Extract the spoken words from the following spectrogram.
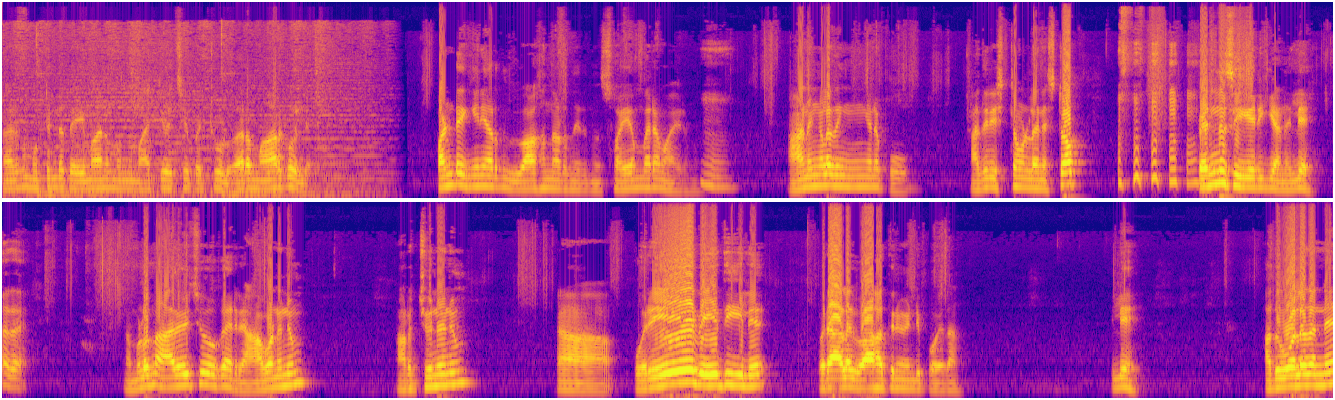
അയാൾക്ക് മുട്ടിന്റെ തേയ്മാനം ഒന്ന് മാറ്റി വെച്ചേ പറ്റുള്ളൂ. വേറെ മാർഗമില്ല പണ്ട് എങ്ങനെയായിരുന്നു വിവാഹം നടന്നിരുന്നത്? സ്വയംവരമായിരുന്നു. ആണുങ്ങളത് ഇങ്ങനെ പോവും. അതിലിഷ്ടമുള്ളതിനെ സ്റ്റോപ്പ്. പെണ്ണ് സ്വീകരിക്കുകയാണ് ഇല്ലേ? അതെ. നമ്മളൊന്ന് ആലോചിച്ച് നോക്കുക. രാവണനും അർജുനനും ഒരേ വേദിയിൽ ഒരാളെ വിവാഹത്തിന് വേണ്ടി പോയതാണ്. ഇല്ലേ? അതുപോലെ തന്നെ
